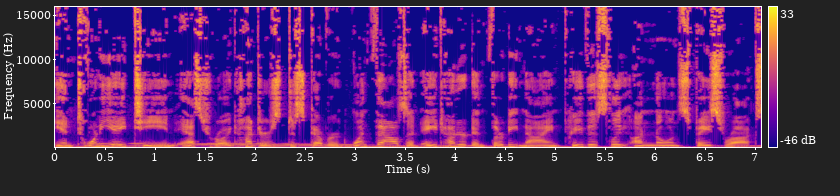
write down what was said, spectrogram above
In 2018, asteroid hunters discovered 1,839 previously unknown space rocks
